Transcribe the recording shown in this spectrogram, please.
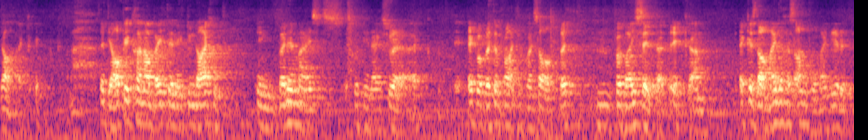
ja, ek ek dit help ek gaan na buite en ek doen daai goed en binne my huis is, is goed nie reg. So ek ek wil bitter vra dat vir myself bid hmm. verwys het dat ek ehm um, ek is daar heilig as antwoord, my weet dit.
